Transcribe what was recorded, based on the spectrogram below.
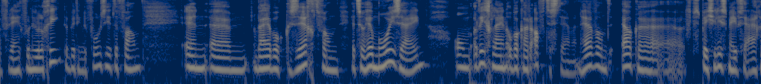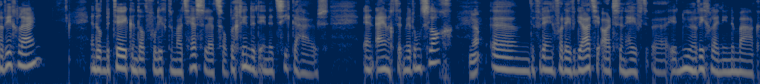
Vereniging voor Neurologie. Daar ben ik de voorzitter van. En um, wij hebben ook gezegd van het zou heel mooi zijn om richtlijnen op elkaar af te stemmen. Hè? Want elke uh, specialisme heeft zijn eigen richtlijn. En dat betekent dat voor lichttraumatisch hersenletsel begint het in het ziekenhuis en eindigt het met ontslag. Ja. Um, de Vereniging van Revalidatieartsen heeft uh, nu een richtlijn in de maak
